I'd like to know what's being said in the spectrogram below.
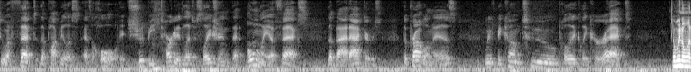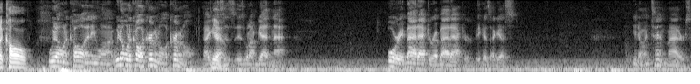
to affect the populace as a whole. It should be targeted legislation that only affects the bad actors. The problem is we've become too politically correct And we don't want to call, we don't want to call anyone. We don't want to call a criminal a criminal. I guess Yeah. is, is what I'm getting at. Or a bad actor a bad actor because I guess you know intent matters.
